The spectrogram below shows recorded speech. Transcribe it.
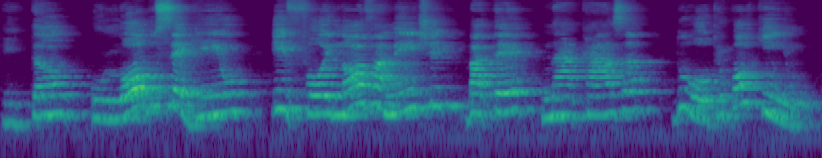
Então o lobo seguiu e foi novamente bater na casa do outro porquinho.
